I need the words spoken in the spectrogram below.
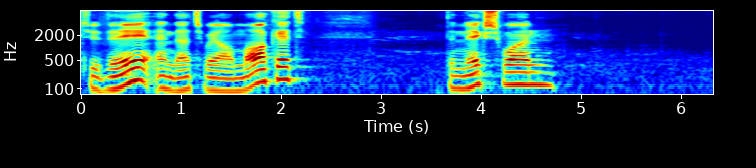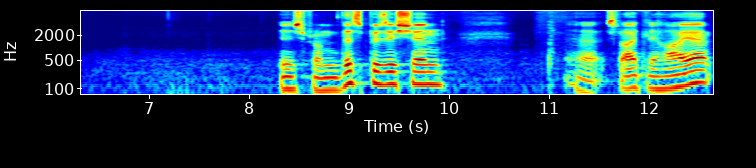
to there, and that's where I'll mark it. The next one is from this position, uh, slightly higher.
